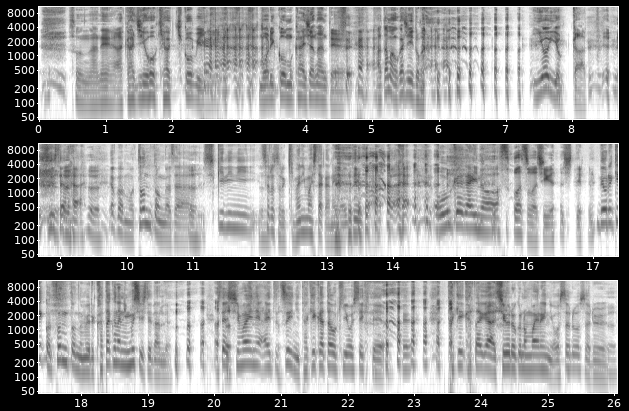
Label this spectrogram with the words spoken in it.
そんなね、赤字をキャッチコピーに盛り込む会社なんて、頭おかしいと思う。いよいよか。って。そしたらやっぱもうトントンがさしきりにそろそろ決まりましたかねっていうさお伺いの。そわそわしがしてる。で俺結構トントンのメールかたくなに無視してたんだよ。そしたらしまいにあいつついに竹方を起用してきて 竹方が収録の前の日に恐る恐る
